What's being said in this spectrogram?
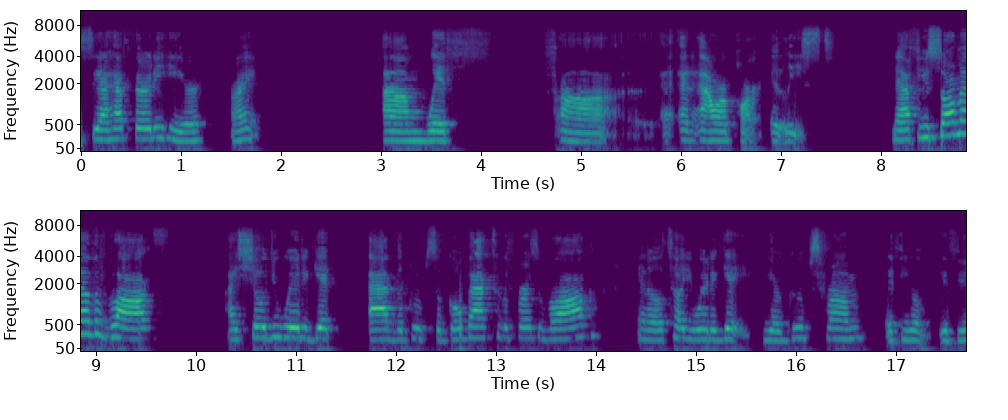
See, I have 30 here, right? Um, with uh, an hour apart at least. Now, if you saw my other vlogs, I showed you where to get add the groups. So go back to the first vlog, and it'll tell you where to get your groups from if you if you're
